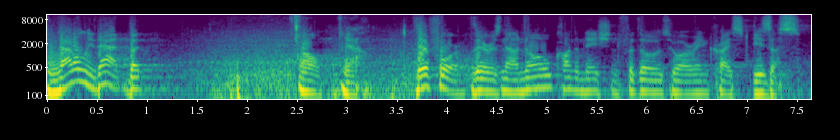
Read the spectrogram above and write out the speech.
And not only that, but, oh, yeah. Therefore, there is now no condemnation for those who are in Christ Jesus.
